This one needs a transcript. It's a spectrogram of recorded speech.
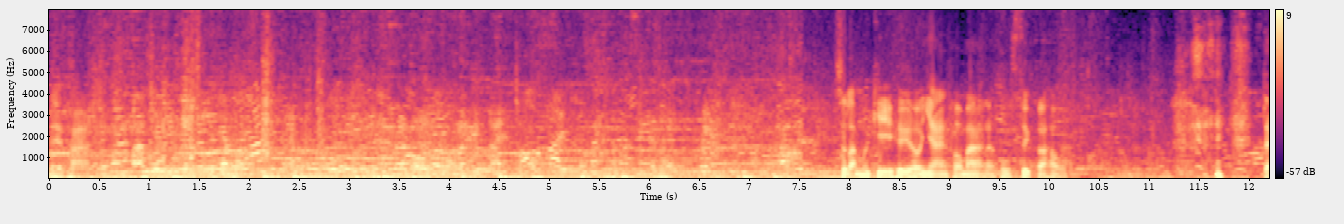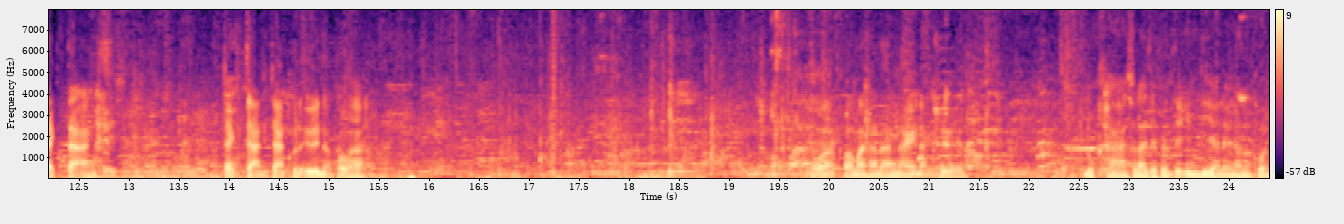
เนี่ยพาสลับเมื่อกี้คือเขายางเข้ามาแล้วผมสึกว่าเขา แตกต่าง แตกต่างจากคนอื่นอะเพราะว่าเพราะว่าเข้ามาทางด้านในนะคือ ลูกค้าส่วนใหญ่จะเป็นแต่อินเดียเลยนะทุกคน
